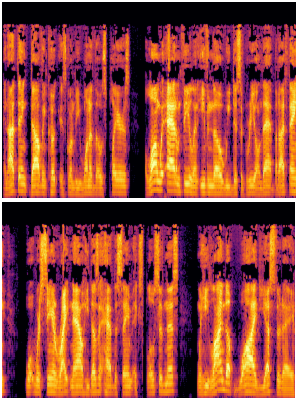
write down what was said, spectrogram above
And I think Dalvin Cook is going to be one of those players, along with Adam Thielen, even though we disagree on that. But I think what we're seeing right now, he doesn't have the same explosiveness. When he lined up wide yesterday,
